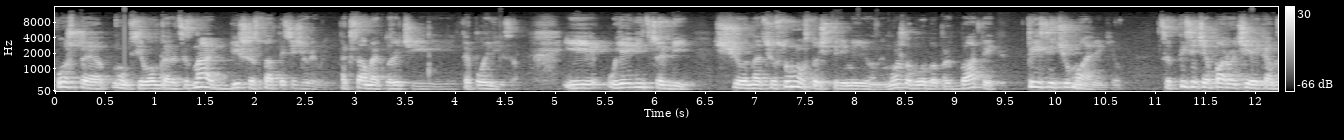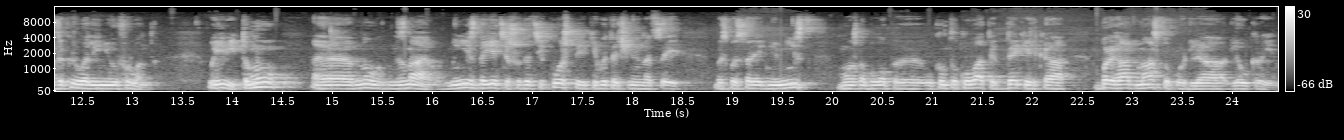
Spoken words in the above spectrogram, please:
коштує, ну всі волонтери це знають, більше 100 тисяч гривень. Так само, як, до речі, і тепловізор. І уявіть собі, що на цю суму 104 мільйони можна було би придбати тисячу мавіків. Це тисяча пар очей, яка б закрила лінію фронту. Уявіть, тому е, ну не знаю. Мені здається, що за ці кошти, які витрачені на цей безпосередньо міст, можна було б е, укомплектувати декілька бригад наступу для, для України.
